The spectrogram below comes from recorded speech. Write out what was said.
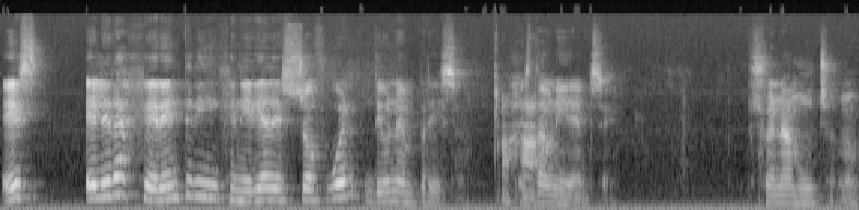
Es, él era gerente de ingeniería de software de una empresa Ajá. estadounidense. Suena mucho, ¿no?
